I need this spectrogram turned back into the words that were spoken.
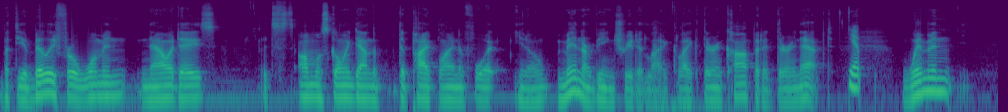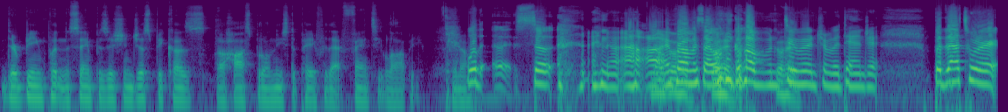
but the ability for a woman nowadays it's almost going down the, the pipeline of what you know men are being treated like like they're incompetent they're inept. Yep. women they're being put in the same position just because a hospital needs to pay for that fancy lobby you know Well, uh, so I know. I, I, I promise ahead. I won't go off on Go too ahead. much of a tangent, but that's where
